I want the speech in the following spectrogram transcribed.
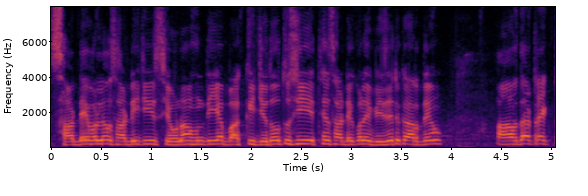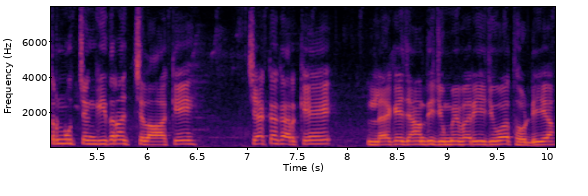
ਸਾਡੇ ਵੱਲੋਂ ਸਾਡੀ ਚੀਜ਼ ਸਿਉਣਾ ਹੁੰਦੀ ਹੈ ਬਾਕੀ ਜਦੋਂ ਤੁਸੀਂ ਇੱਥੇ ਸਾਡੇ ਕੋਲੇ ਵਿਜ਼ਿਟ ਕਰਦੇ ਹੋ ਆਪਦਾ ਟਰੈਕਟਰ ਨੂੰ ਚੰਗੀ ਤਰ੍ਹਾਂ ਚਲਾ ਕੇ ਚੈੱਕ ਕਰਕੇ ਲੈ ਕੇ ਜਾਣ ਦੀ ਜ਼ਿੰਮੇਵਾਰੀ ਜੋ ਆ ਤੁਹਾਡੀ ਆ।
